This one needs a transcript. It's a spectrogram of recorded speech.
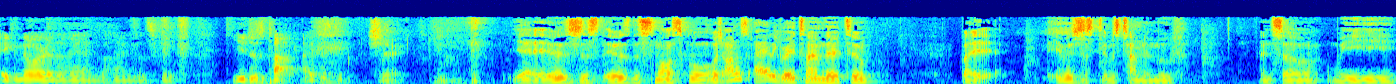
Ignore the man behind the screen. You just talk. I just Sure. Yeah, it was just it was the small school, which honestly I had a great time there too, but it was just it was time to move, and so we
